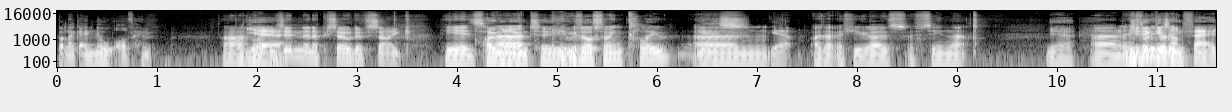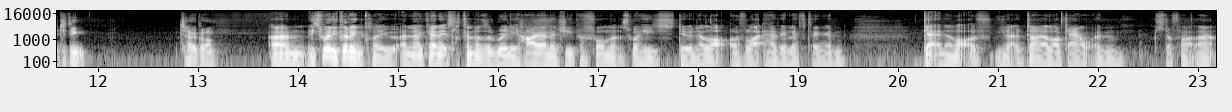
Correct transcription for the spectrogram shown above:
but like I know of him. Ah. yeah, He's in an episode of Psych. He is Home uh, Alone 2. He was also in Clue. Yes. Um, yeah. I don't know if you guys have seen that. yeah. Um, do you think really it's good unfair? Do you think? So go on. um, he's really good in Clue, and again, it's like another really high energy performance where he's doing a lot of like heavy lifting and getting a lot of you know dialogue out and stuff like that.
